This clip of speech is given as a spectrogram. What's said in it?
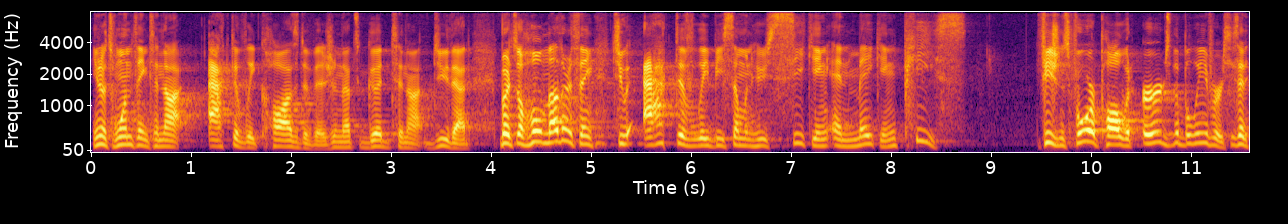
You know, it's one thing to not actively cause division. That's good to not do that. But it's a whole other thing to actively be someone who's seeking and making peace. Ephesians 4, Paul would urge the believers. He said,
